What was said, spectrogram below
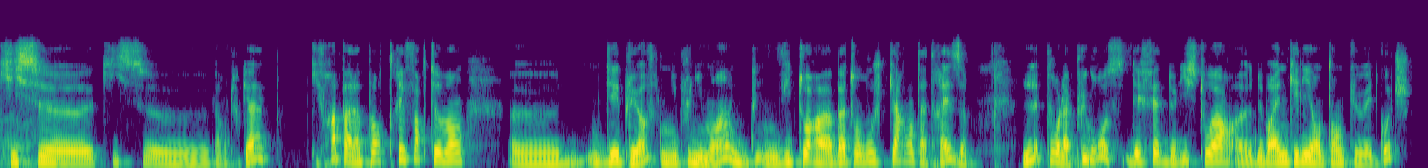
qui se, qui se, bah, en tout cas, qui frappe à la porte très fortement euh, des playoffs, ni plus ni moins. Une, victoire à bâton rouge 40 à 13 pour la plus grosse défaite de l'histoire euh, de Brian Kelly en tant que head coach.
